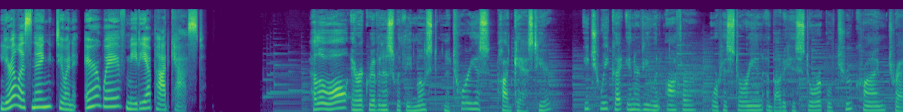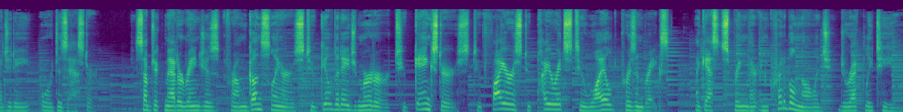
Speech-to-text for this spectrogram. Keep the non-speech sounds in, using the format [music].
You're listening to an Airwave Media Podcast. Hello, all. Eric Rivenes with the Most Notorious podcast here. Each week, I interview an author or historian about a historical true crime, tragedy, or disaster. Subject matter ranges from gunslingers to Gilded Age murder to gangsters to fires to pirates to wild prison breaks. My guests bring their incredible knowledge directly to you.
